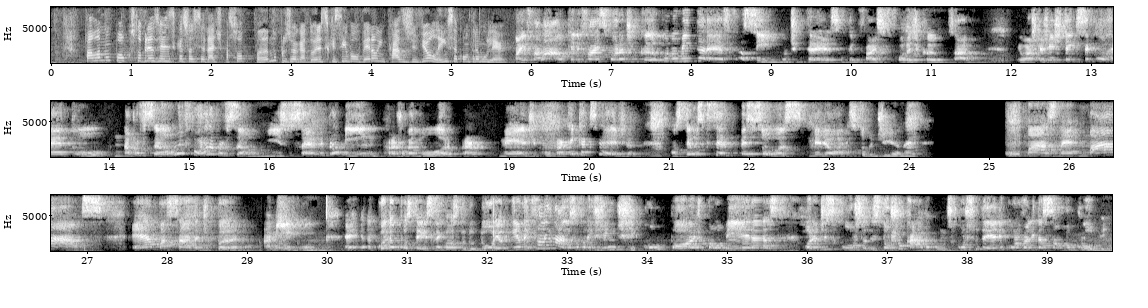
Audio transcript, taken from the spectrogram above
Falamos um pouco sobre as vezes que a sociedade passou pano para jogadores que se envolveram em casos de violência contra a mulher. Aí fala, ah, o que ele faz fora de campo não me interessa. Como assim não te interessa o que ele faz fora de campo, sabe? Eu acho que a gente tem que ser correto na profissão e fora da profissão. E isso serve para mim, para jogador, para médico, para quem quer que seja. Nós temos que ser pessoas melhores todo dia, né? O mas, né? Mas é a passada de pano. Amigo, é, quando eu postei esse negócio do Dudu, eu, eu nem falei nada, eu só falei, gente, como pode Palmeiras. Olha o discurso, estou chocada com o discurso dele com a validação do clube.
